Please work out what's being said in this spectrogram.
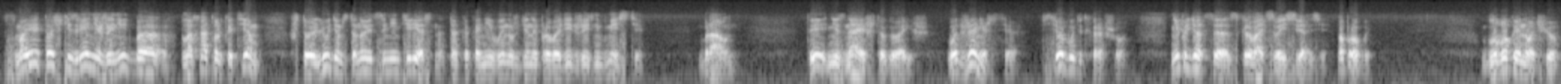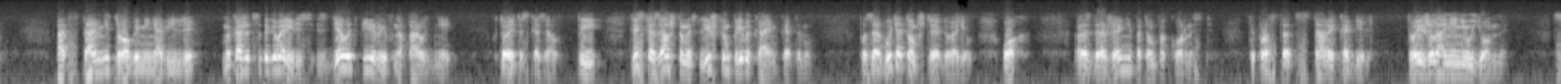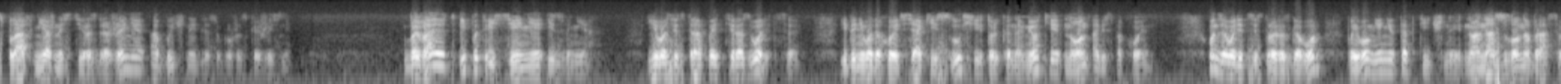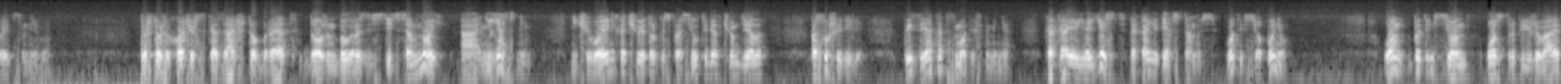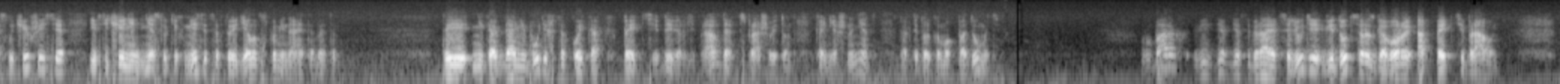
С моей точки зрения, женитьба плоха только тем, что людям становится неинтересно, так как они вынуждены проводить жизнь вместе. Браун. Ты не знаешь, что говоришь. Вот женишься, все будет хорошо. Не придется скрывать свои связи. Попробуй. Глубокой ночью. Отстань, не трогай меня, Вилли. Мы, кажется, договорились сделать перерыв на пару дней. Кто это сказал? Ты. Ты сказал, что мы слишком привыкаем к этому. Позабудь о том, что я говорил. Ох, раздражение, потом покорность. Ты просто старый кобель. Твои желания неуемны. Сплав нежности и раздражения, обычный для супружеской жизни. Бывают и потрясения извне. Его сестра Петти разводится, и до него доходят всякие слухи, только намеки, но он обеспокоен. Он заводит с сестрой разговор, по его мнению, тактичный, но она зло набрасывается на него. «Ты что же, хочешь сказать, что Бред должен был развестись со мной, а не я с ним?» «Ничего я не хочу, я только спросил тебя, в чем дело». «Послушай, Вилли, ты зря так смотришь на меня. Какая я есть, такая и останусь. Вот и все, понял?» Он потрясен, остро переживает случившееся и в течение нескольких месяцев то и дело вспоминает об этом. «Ты никогда не будешь такой, как Петти Беверли, правда?» — спрашивает он. «Конечно нет. Как ты только мог подумать?» В барах, везде, где собираются люди, ведутся разговоры о Петти Браун.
